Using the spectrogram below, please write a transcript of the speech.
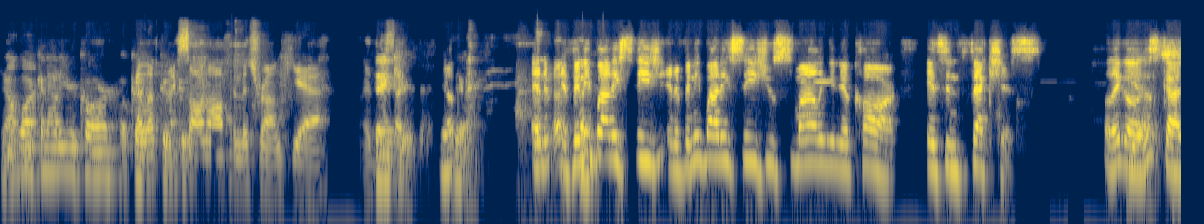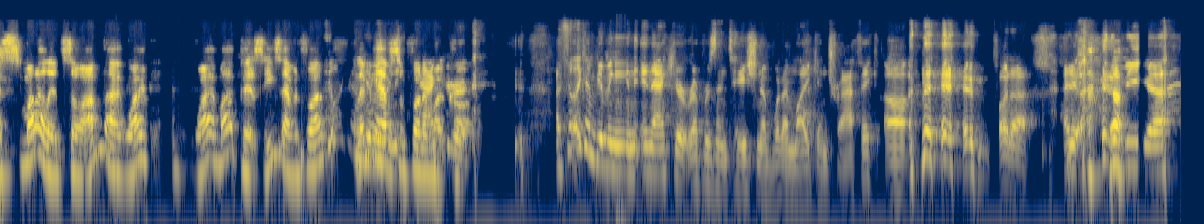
You're not Mhm. walking out of your car. Okay, I left good, my good. sawn off in the trunk. Yeah. I Thank decided- Yep. Yeah. And if, if anybody sees and if anybody sees you smiling in your car, it's infectious. Well, they go, Yes. this guy's smiling, so I'm like, Why? Why am I pissed? He's having fun. like Let me have some fun in my car. I feel like I'm giving an inaccurate representation of what I'm like in traffic. Uh, but uh, anyway, the,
